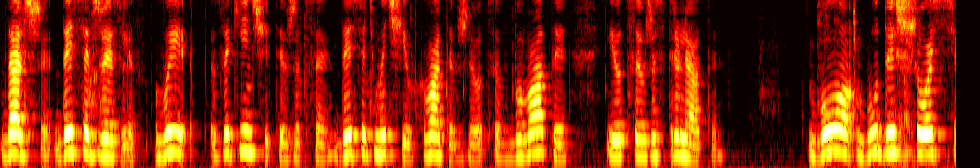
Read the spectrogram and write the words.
Далі, 10 жезлів. Ви закінчуйте вже це. 10 мечів. Хватить вже оце вбивати і оце вже стріляти. Бо буде щось,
